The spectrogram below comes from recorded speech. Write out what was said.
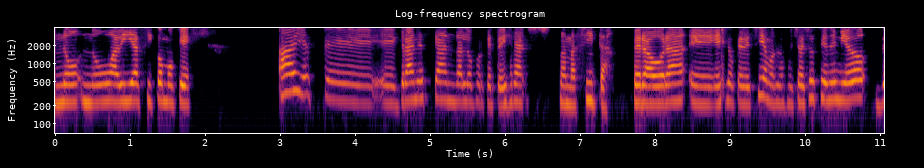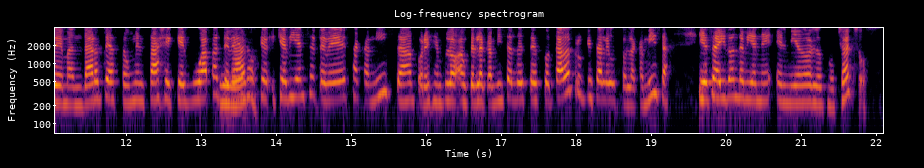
no, no había así como que, ay, este eh, gran escándalo porque te dijeran, mamacita, pero ahora eh, es lo que decíamos, los muchachos tienen miedo de mandarte hasta un mensaje, qué guapa te ves, qué, bien se te ve esa camisa, por ejemplo, aunque la camisa no esté escotada, pero quizá le usó la camisa. Y es ahí donde viene el miedo de los muchachos.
